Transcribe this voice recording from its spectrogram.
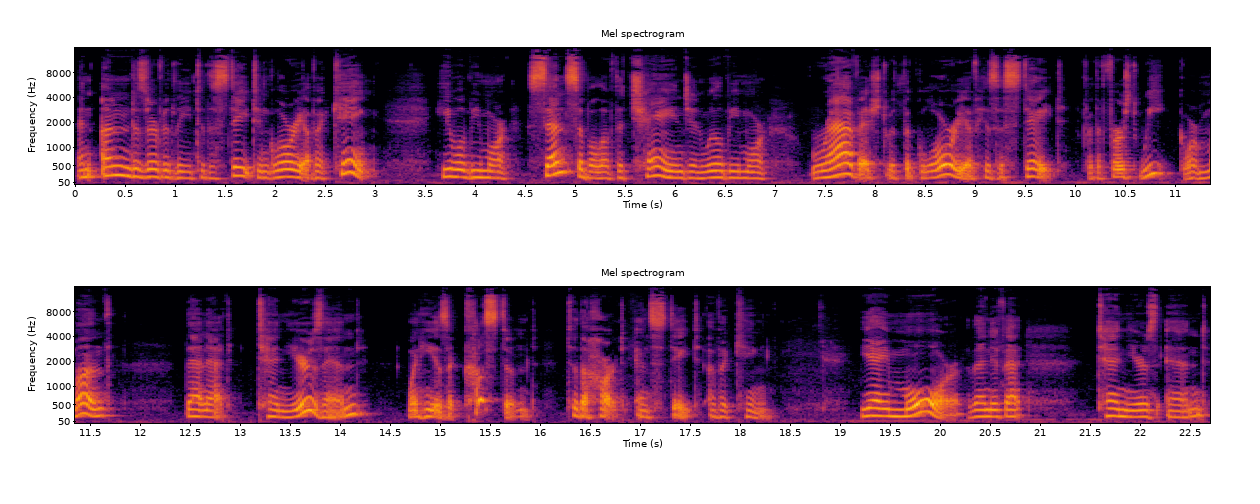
and undeservedly to the state and glory of a king. He will be more sensible of the change and will be more ravished with the glory of his estate for the first week or month than at ten years' end, when he is accustomed to the heart and state of a king. Yea, more than if at ten years' end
